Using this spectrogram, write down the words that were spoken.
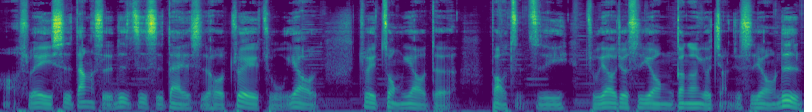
哦，所以是当时日治时代的时候最主要、最重要的报纸之一。主要就是用刚刚有讲，就是用日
